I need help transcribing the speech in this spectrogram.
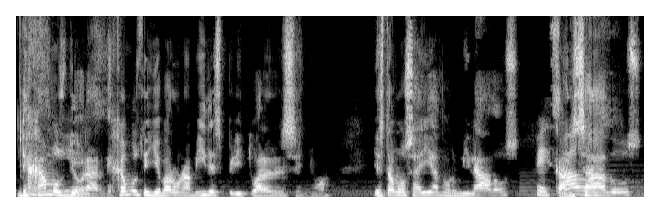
Dejamos de orar, dejamos de llevar una vida espiritual en el Señor. Y estamos ahí adormilados, cansados,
